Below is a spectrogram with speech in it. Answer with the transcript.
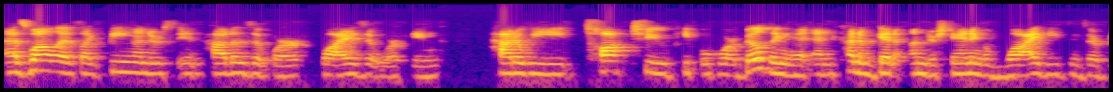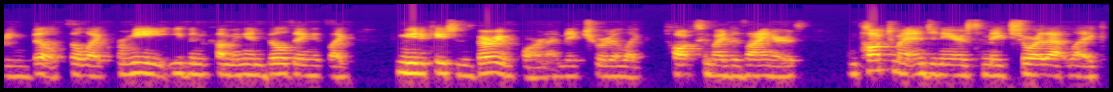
as well as like being understand how does it work, why is it working, how do we talk to people who are building it and kind of get an understanding of why these things are being built. So like for me, even coming in building, it's like communication is very important. I make sure to like talk to my designers and talk to my engineers to make sure that like,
